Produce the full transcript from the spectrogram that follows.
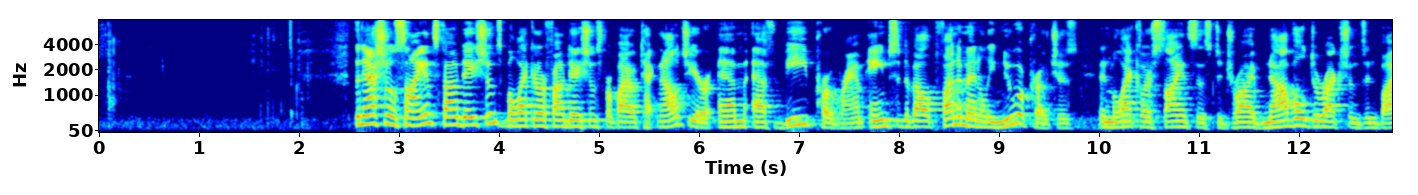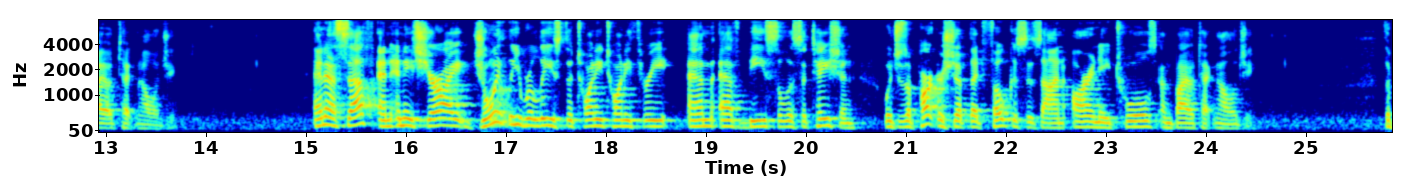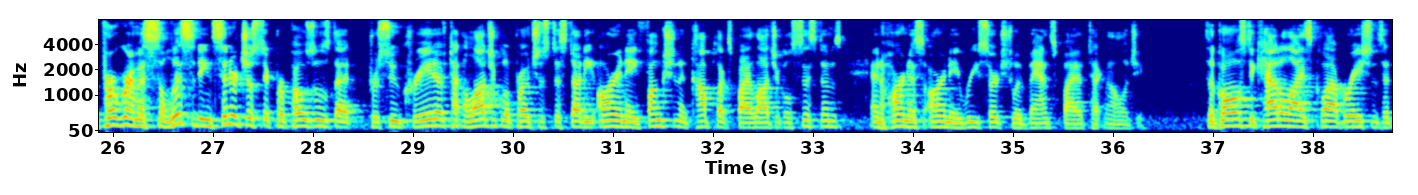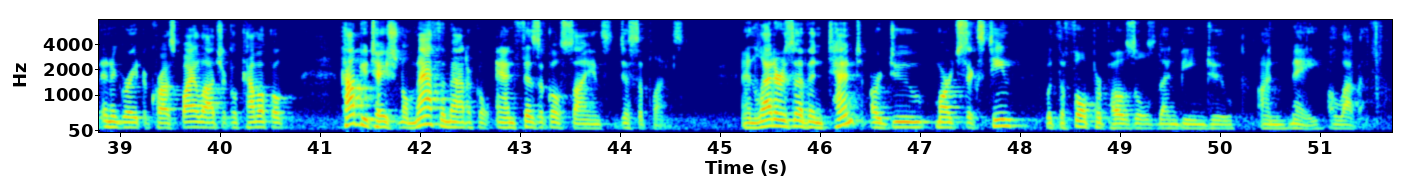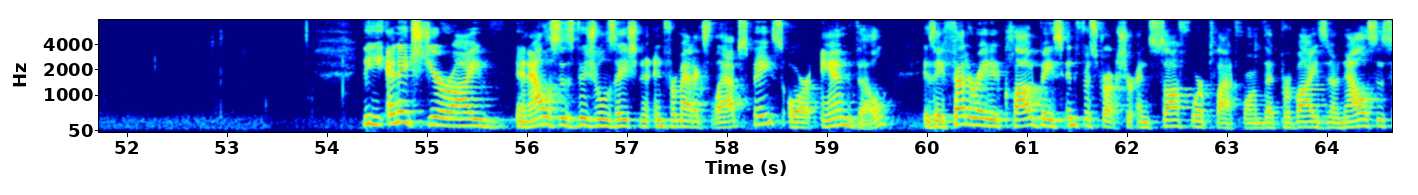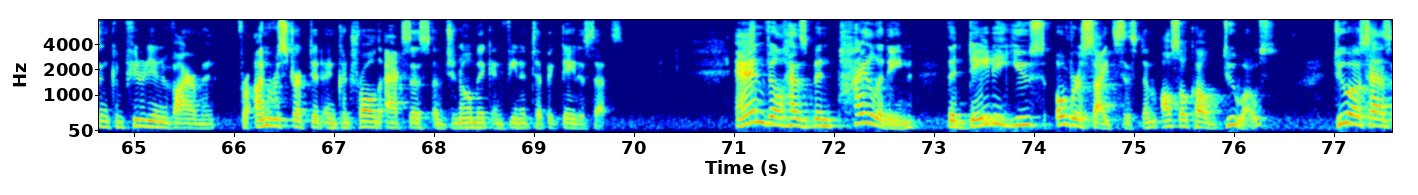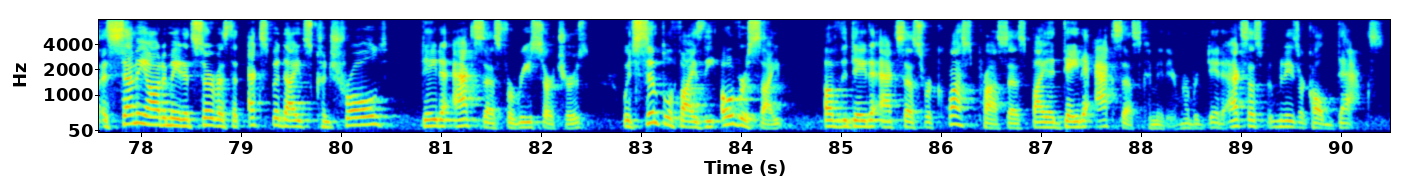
The National Science Foundation's Molecular Foundations for Biotechnology, or MFB program, aims to develop fundamentally new approaches in molecular sciences to drive novel directions in biotechnology. NSF and NHGRI jointly released the 2023 MFB solicitation, which is a partnership that focuses on RNA tools and biotechnology. The program is soliciting synergistic proposals that pursue creative technological approaches to study RNA function in complex biological systems and harness RNA research to advance biotechnology. The goal is to catalyze collaborations that integrate across biological, chemical, computational, mathematical, and physical science disciplines. And letters of intent are due March 16th, with the full proposals then being due on May 11th. The NHGRI Analysis, Visualization, and Informatics Lab Space, or ANVIL, is a federated cloud-based infrastructure and software platform that provides an analysis and computing environment for unrestricted and controlled access of genomic and phenotypic data sets. Anvil has been piloting the Data Use Oversight System, also called DUOS. DUOS has a semi-automated service that expedites controlled data access for researchers which simplifies the oversight of the data access request process by a data access committee. Remember, data access committees are called DACs.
